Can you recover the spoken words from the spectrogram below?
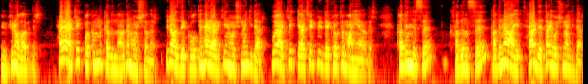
mümkün olabilir. Her erkek bakımlı kadınlardan hoşlanır. Biraz dekolte her erkeğin hoşuna gider. Bu erkek gerçek bir dekolte manyağıdır. Kadıncısı, kadınsı, kadına ait her detay hoşuna gider.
